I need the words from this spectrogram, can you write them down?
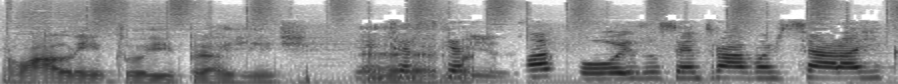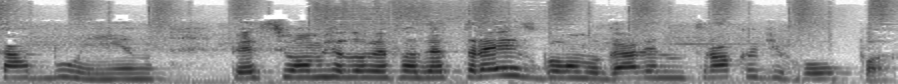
É um alento aí pra gente. Gente, é, esqueceu mas... uma coisa: o centroavante do Ceará é Ricardo Bueno. Pra esse homem resolver fazer três gols no Galo, ele não troca de roupa.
